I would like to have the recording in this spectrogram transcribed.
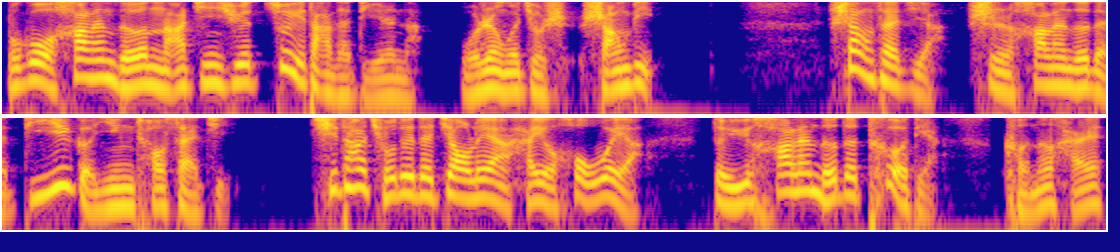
不过，哈兰德拿金靴最大的敌人呢，我认为就是伤病。上赛季啊，是哈兰德的第一个英超赛季，其他球队的教练还有后卫啊，对于哈兰德的特点可能还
